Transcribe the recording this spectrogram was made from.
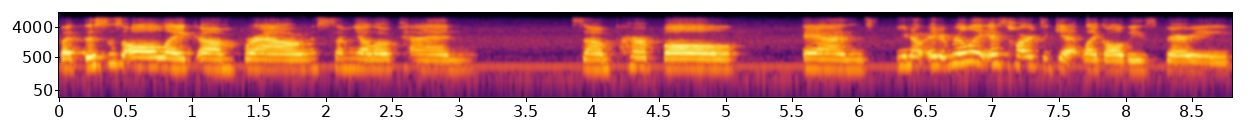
But this is all like um, brown, some yellow pen, some purple, and you know, it really is hard to get like all these very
